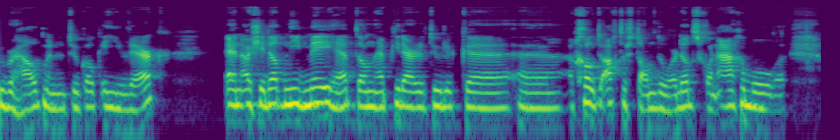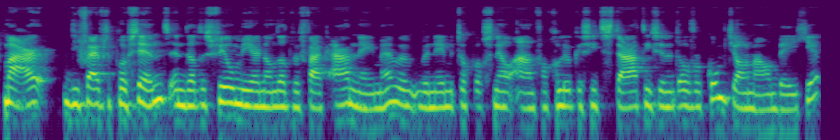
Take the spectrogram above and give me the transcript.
überhaupt, maar natuurlijk ook in je werk. En als je dat niet mee hebt, dan heb je daar natuurlijk uh, uh, een grote achterstand door. Dat is gewoon aangeboren. Maar die 50%, en dat is veel meer dan dat we vaak aannemen. Hè. We, we, nemen toch wel snel aan van geluk is iets statisch en het overkomt je allemaal een beetje.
